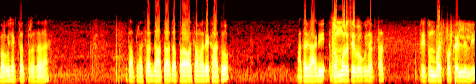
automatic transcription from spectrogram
बघू शकतात प्रसाद हा. आता प्रसाद जाता आता प्रवासामध्ये खातो. आता गाडी समोरच आहे बघू शकतात. तिथून बस पकडलेली.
